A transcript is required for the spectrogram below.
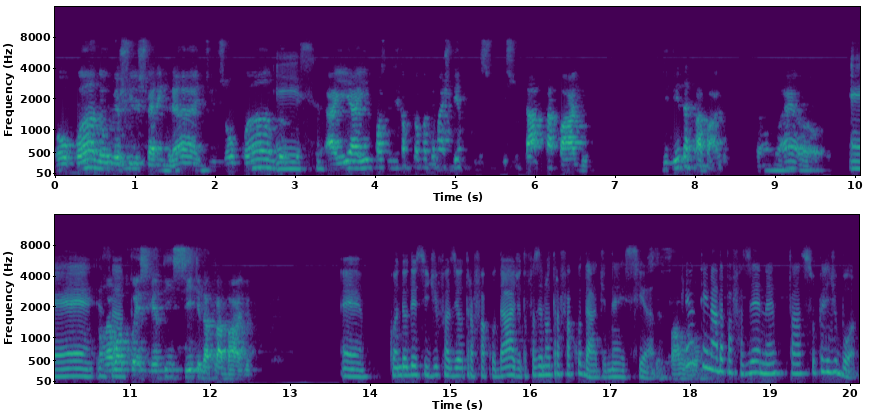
ou quando meus filhos estiverem grandes, ou quando... Isso. Aí, aí posso dedicar porque eu vou ter mais tempo. Isso, isso dá trabalho. Viver dá trabalho. Então, não é, É, não é o exato. autoconhecimento em si que dá trabalho. É, quando eu decidi fazer outra faculdade, eu tô fazendo outra faculdade, né, esse ano. Porque não tem nada para fazer, né? Tá super de boa.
